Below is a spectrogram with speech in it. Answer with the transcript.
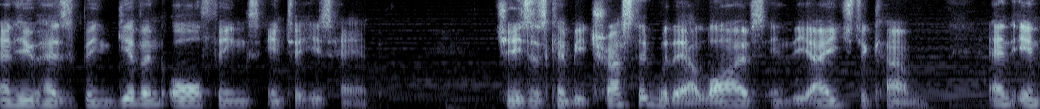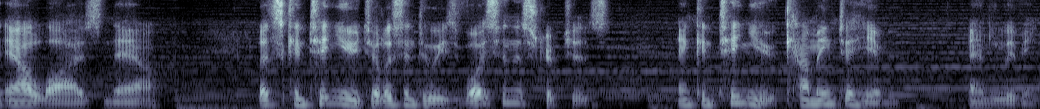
and who has been given all things into his hand. Jesus can be trusted with our lives in the age to come and in our lives now. Let's continue to listen to his voice in the scriptures and continue coming to him and living.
